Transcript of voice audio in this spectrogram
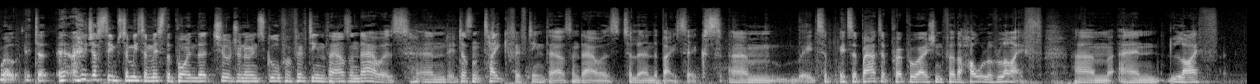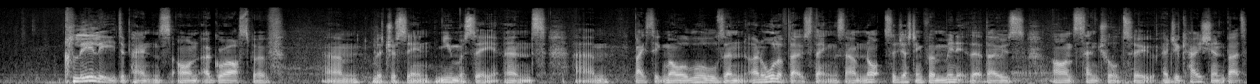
Well, it, uh, it just seems to me to miss the point that children are in school for 15,000 hours, and it doesn't take 15,000 hours to learn the basics. Um, it's, a, it's about a preparation for the whole of life, um, and life clearly depends on a grasp of um, literacy and numeracy and um, basic moral rules and, and all of those things. I'm not suggesting for a minute that those aren't central to education, but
